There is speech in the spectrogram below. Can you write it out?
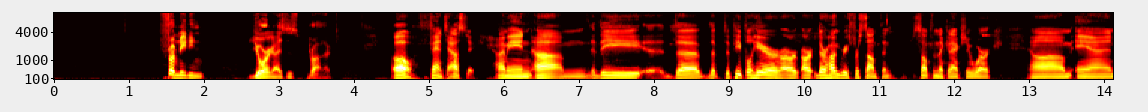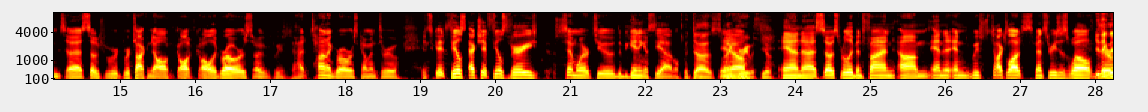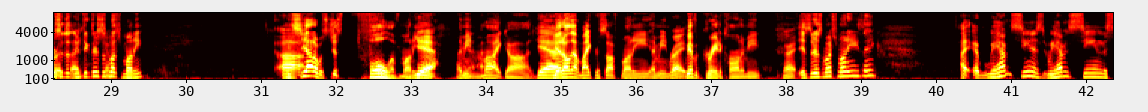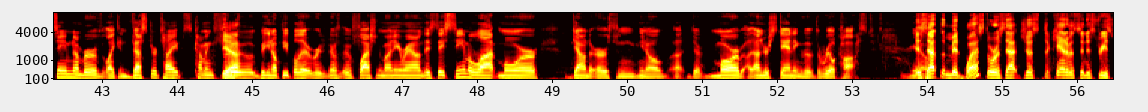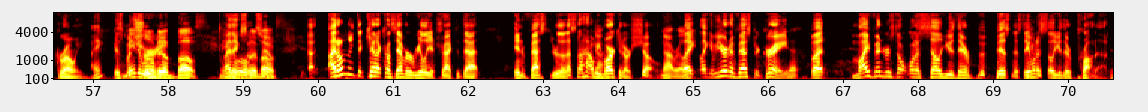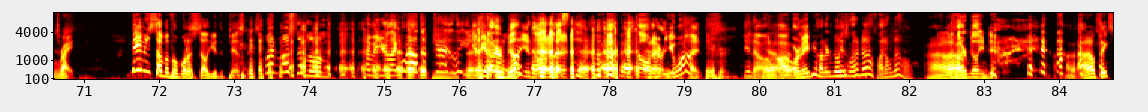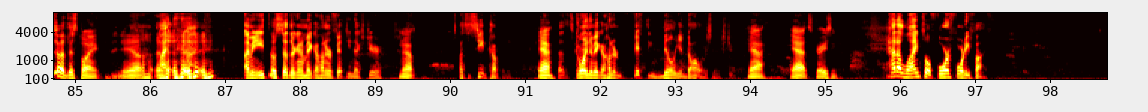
from needing your guys' product? Oh, fantastic! I mean, um, the, the the the people here are, are they're hungry for something, something that can actually work. Um, and uh, so we're, we're talking to all, all, all the growers. Uh, We've had a ton of growers coming through. It's it feels actually it feels very similar to the beginning of Seattle. It does. I know, agree with you. And uh, so it's really been fun. Um, and and we've talked a lot of dispensaries as well. You They're think there's excited. you think there's as much money? Uh, Seattle was just full of money. yeah, I mean, Yeah. my God. yeah. You had all that Microsoft money. I mean, Right. we have a great economy. Right. Is there as much money you think? I, I- we haven't seen as we haven't seen the same number of like investor types coming Yeah. through. But you know, people that were uh, flashing money around. They they seem a lot more down to earth and you know uh, they're more understanding the, the real cost. Is know. that the Midwest or is that just the cannabis industry is growing? I think is maybe a little bit of both. Maybe I think so too. both. I- I don't think that CannaCon's ever really attracted that investor though. That's not how we market our show. Not really. Like like if you're an investor, great. Yeah. But my vendors don't want to sell you their b- business. They want to sell you their product. right. Maybe some of them want to sell you the business, but most of them, I mean, you're like, well, you give me 100 million dollars, whatever you want, you know, Yeah, uh, or maybe 100 million is not enough. I don't know. I What don't 100 know. million do? I I don't think so at this point. Yeah. I- I mean, Ethos said they're going to make 150 next year. Yeah. That's a seed company. Yeah. That's going to make 150 million dollars next year. yeah, Yeah, it's crazy. Had a line till 4:45.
